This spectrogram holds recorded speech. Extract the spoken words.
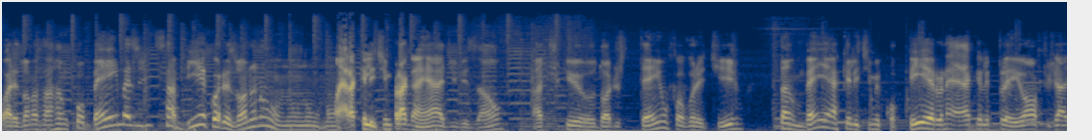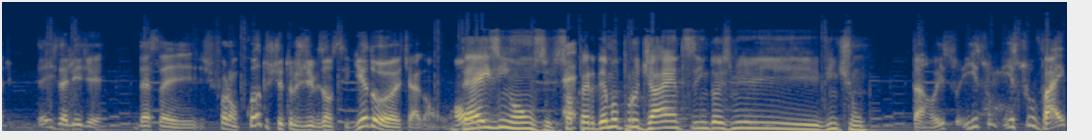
o Arizona arrancou bem, mas a gente sabia que o Arizona não, não, não era aquele time para ganhar a divisão. Acho que o Dodgers tem um favoritismo. Também é aquele time copeiro, né? É aquele playoff já de, desde ali de, dessas. Foram quantos títulos de divisão seguidos, Tiagão? 10 em 11. Só é. perdemos pro Giants em 2021. Então, isso, isso, isso vai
